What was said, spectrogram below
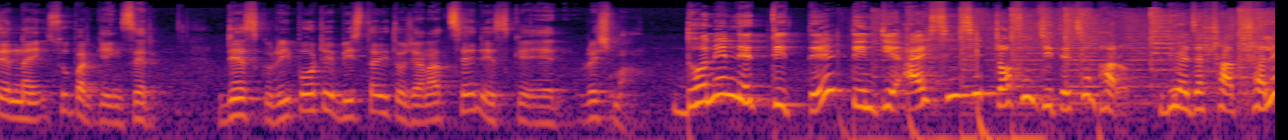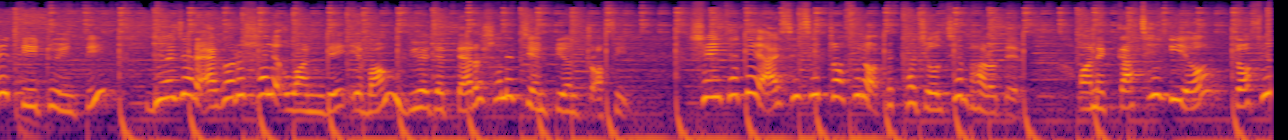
চেন্নাই সুপার কিংসের। ডেস্ক রিপোর্টে বিস্তারিত জানাচ্ছেন এস কে এন রেশমা। ধোনির নেতৃত্বে তিনটি আইসিসি ট্রফি জিতেছে ভারত। দুই হাজার সাত সালে টি টোয়েন্টি দু হাজার এগারো সালে ওয়ানডে এবং দু হাজার তেরো সালে চ্যাম্পিয়ন ট্রফি। সেই থেকে আইসিসি ট্রফির অপেক্ষা চলছে ভারতের। অনেক কাছে গিয়েও ট্রফি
